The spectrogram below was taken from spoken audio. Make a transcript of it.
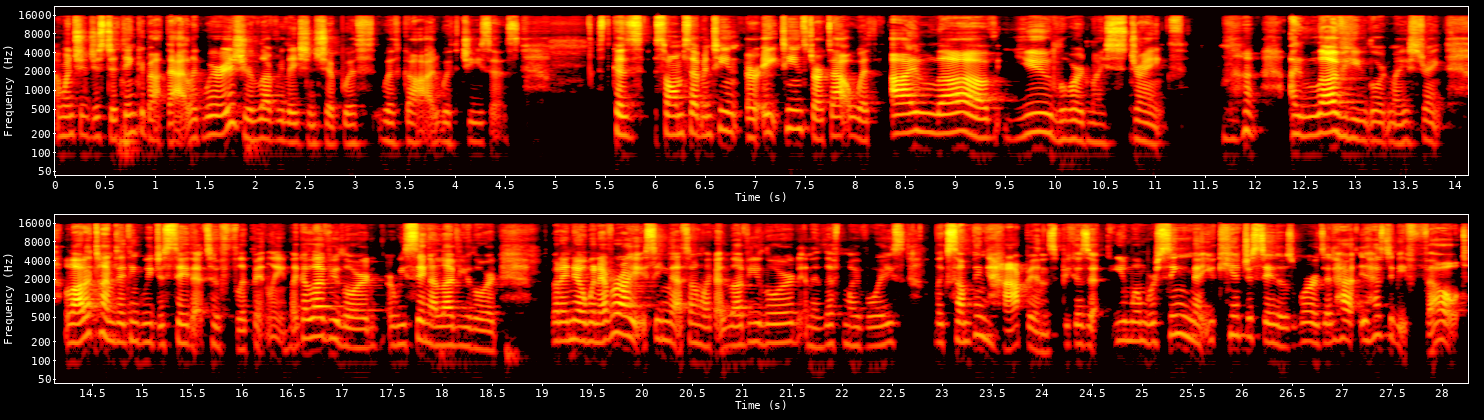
I want you just to think about that. Like where is your love relationship with with God, with Jesus? Because Psalm 17 or 18 starts out with, I love you, Lord, my strength. I love you, Lord, my strength. A lot of times I think we just say that so flippantly, like, I love you, Lord, or we sing, I love you, Lord. But I know whenever I sing that song, like I love you, Lord, and I lift my voice, like something happens because you, when we're singing that, you can't just say those words. It, it has to be felt.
